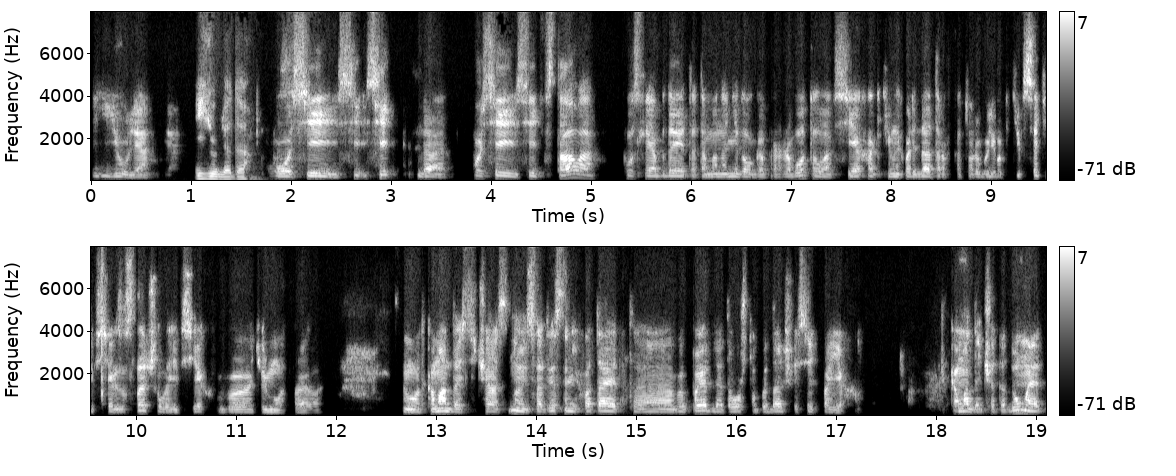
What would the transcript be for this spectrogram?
июля. Июля, да. По сей, сей, сей, да, по сей сеть встала после апдейта, там она недолго проработала, всех активных валидаторов, которые были в актив-сете, всех заслэшила и всех в тюрьму отправила. Вот, команда сейчас, ну и, соответственно, не хватает э, ВП для того, чтобы дальше сеть поехала. Команда что-то думает,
